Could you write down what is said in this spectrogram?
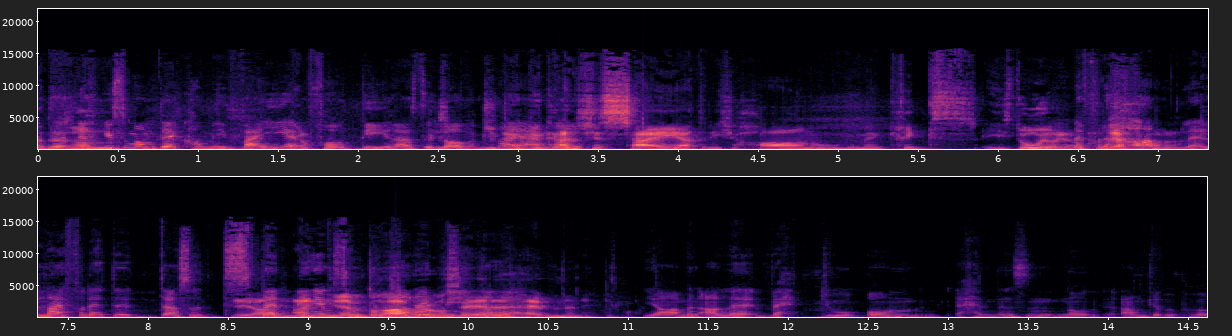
Det Det er sånn virker som om det kom i veien for deres love Men du, du kan ikke si at det ikke har noe med krigshistorie å gjøre. Nei, for det handler Nei, for dette det, Altså, Det er spenningen som drar deg videre. Og så er det hevnen etterpå. Ja, men alle vet jo om hendelsen når angrepet på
